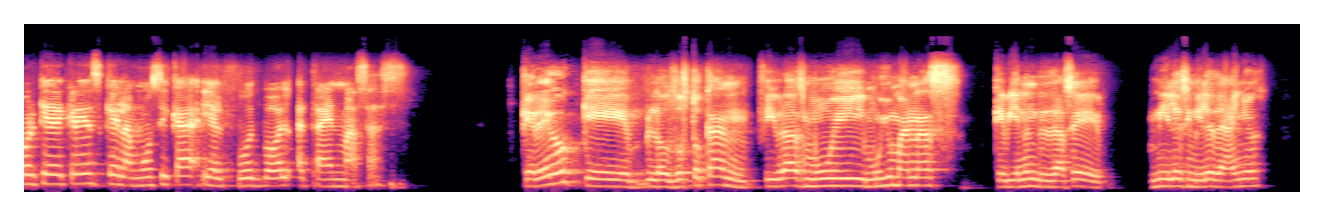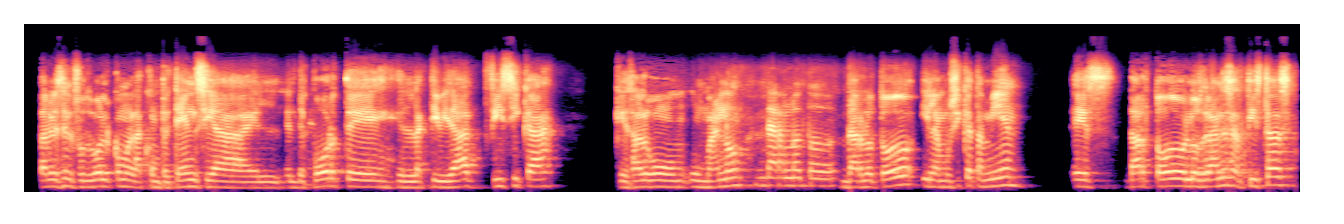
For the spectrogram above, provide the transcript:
¿Por qué crees que la música y el fútbol atraen masas? Creo que los dos tocan fibras muy, muy humanas que vienen desde hace miles y miles de años. tal vez el fútbol como la competencia, el, el deporte, la actividad física, que es algo humano. Darlo todo. Darlo todo. Y la música también es dar todo. Los grandes artistas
